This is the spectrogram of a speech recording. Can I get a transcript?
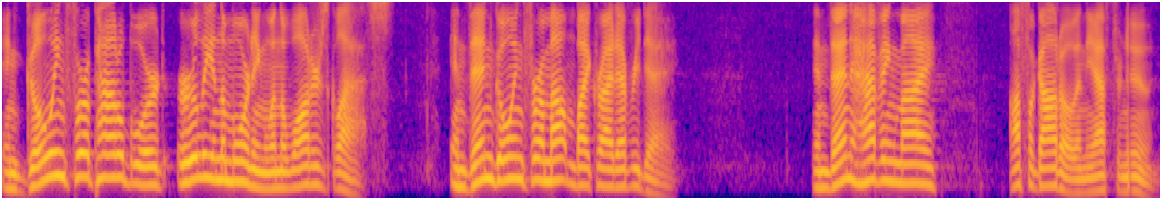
and going for a paddleboard early in the morning when the water's glass, and then going for a mountain bike ride every day, and then having my affogato in the afternoon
